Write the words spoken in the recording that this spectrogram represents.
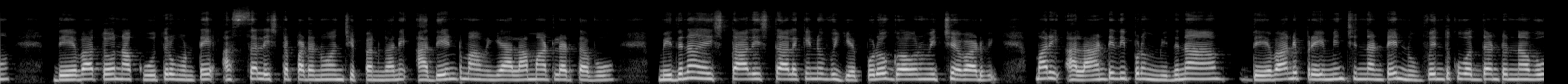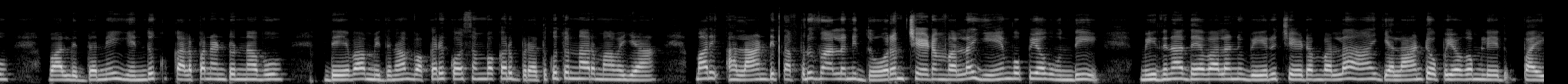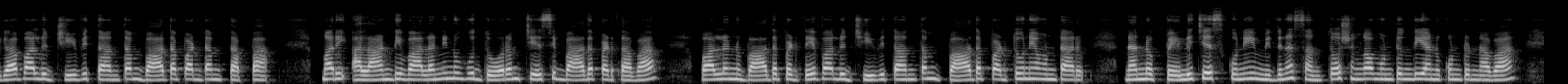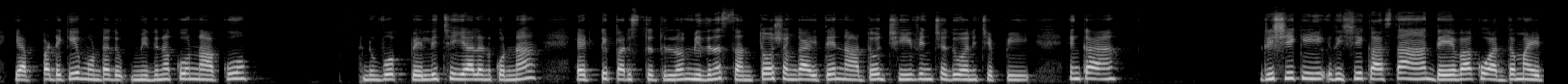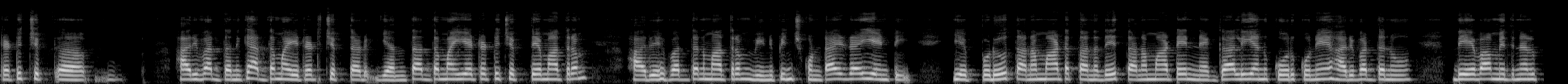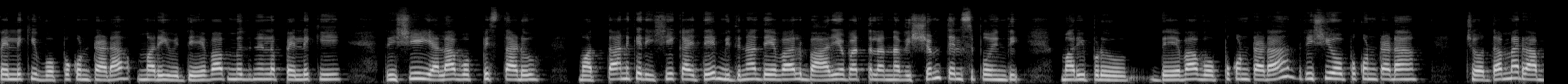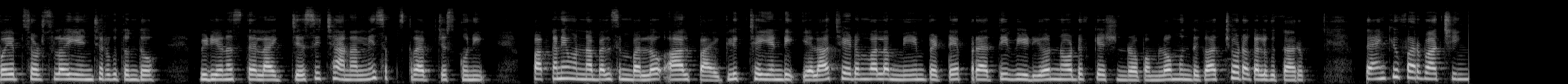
దేవాతో నా కూతురు ఉంటే అస్సలు ఇష్టపడను అని చెప్పాను. కానీ అదేంటి మామయ్య అలా మాట్లాడతావు? మిథున ఇష్టాలు ఇష్టాలకి నువ్వు ఎప్పుడూ గౌరవం ఇచ్చేవాడివి మరి అలాంటిది ఇప్పుడు మిథున దేవాన్ని ప్రేమించిందంటే నువ్వెందుకు వద్దంటున్నావు? వాళ్ళిద్దరినీ ఎందుకు కలపనంటున్నావు? దేవా మిథున ఒకరి కోసం ఒకరు బ్రతుకుతున్నారు మావయ్య. మరి అలాంటి తప్పుడు వాళ్ళని దూరం చేయడం వల్ల ఏం ఉపయోగం ఉంది? మిథున దేవాలను వేరు చేయడం వల్ల ఎలాంటి ఉపయోగం లేదు. పైగా వాళ్ళు జీవితాంతం బాధపడడం తప్ప. మరి అలాంటి వాళ్ళని నువ్వు దూరం చేసి బాధపడతావా? వాళ్ళను బాధ పెడితే వాళ్ళు జీవితాంతం బాధపడుతూనే ఉంటారు. నన్ను పెళ్ళి చేసుకుని మిథున సంతోషంగా ఉంటుంది అనుకుంటున్నావా? ఎప్పటికీ ఉండదు. మిథునకు నాకు నువ్వు పెళ్ళి చేయాలనుకున్న ఎట్టి పరిస్థితుల్లో మిథున సంతోషంగా అయితే నాతో జీవించదు అని చెప్పి. ఇంకా రిషికి రిషి కాస్త దేవాకు అర్థమయ్యేటట్టు చెప్ హరివర్ధన్కి అర్థమయ్యేటట్టు చెప్తాడు. ఎంత అర్థమయ్యేటట్టు చెప్తే మాత్రం హరివర్ధన్ మాత్రం వినిపించుకుంటాడా ఏంటి? ఎప్పుడు తన మాట తనదే తన మాటే నెగ్గాలి అని కోరుకునే హరివర్ధను దేవామిథునల పెళ్ళికి ఒప్పుకుంటాడా? మరి దేవామిథునల పెళ్ళికి రిషి ఎలా ఒప్పిస్తాడు? మొత్తానికి రిషికైతే మిథున దేవాలు భార్యాభర్తలు అన్న విషయం తెలిసిపోయింది. మరి ఇప్పుడు దేవా ఒప్పుకుంటాడా? రిషి ఒప్పుకుంటాడా? చూద్దాం మరి రాబోయే ఎపిసోడ్స్లో ఏం జరుగుతుందో. వీడియో నచ్చితే లైక్ చేసి ఛానల్ని సబ్స్క్రైబ్ చేసుకుని పక్కనే ఉన్న బెల్ సింబల్లో ఆల్ పై క్లిక్ చేయండి. ఎలా చేయడం వల్ల మేము పెట్టే ప్రతి వీడియో నోటిఫికేషన్ రూపంలో ముందుగా చూడగలుగుతారు. Thank you for watching.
